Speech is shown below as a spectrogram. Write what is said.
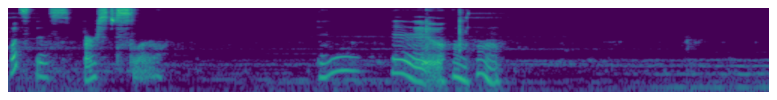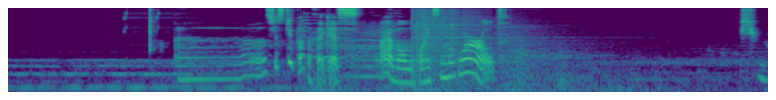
What's this? Burst slow. Ew. Ew. Hmm. hmm. Uh, let's just do both, I guess. I have all the points in the world. true.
